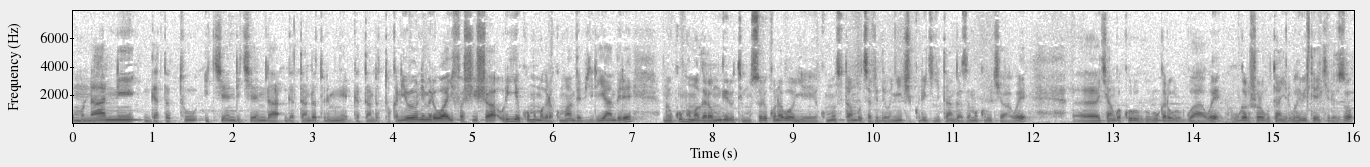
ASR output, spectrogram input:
umunani gatatu icyenda icyenda gatandatu rimwe gatandatu Ka niyo nimero wayifashisha uriye kumpamagara ku mpamvu ebyiri. Iya mbere ni ukumpamagara umbwira uti musore ko nabonye ku munsi utambutsa video nyinshi kuri iki gitangazamakuru cyawe eh, cyangwa kuri uru rubuga rwawe urubuga rushobora gutangirwaho ibitekerezo.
